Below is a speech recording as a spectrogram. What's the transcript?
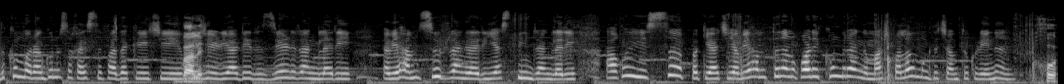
د کومو رنګونو څخه استفاده کوي چې. وریجې یا ډېر زیړ رنګ لري او یا هم سور رنګ لري یا سپین رنګ لري. هغوی څه پکې اچي او یا هم ته نن غواړې کوم رنګ ماش پلاو موږ ته چمتو کړي نن. خب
